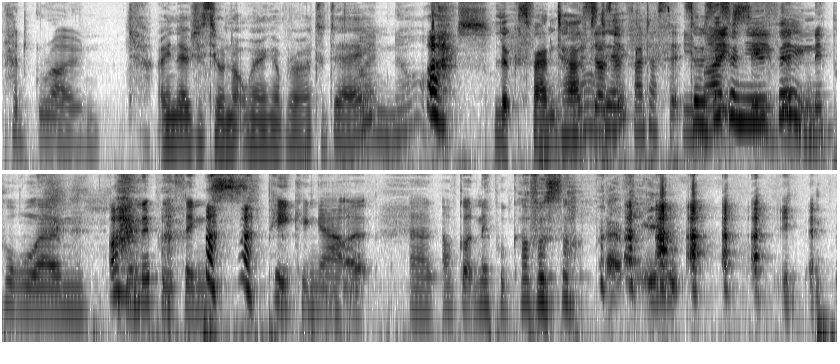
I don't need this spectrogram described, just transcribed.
had grown. I noticed you're not wearing a bra today. I'm not. Looks fantastic. Does look fantastic. You So is might this a new see thing? the nipple, um, the nipple things peeking out. At, uh, I've got nipple covers on. Have you? yes.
